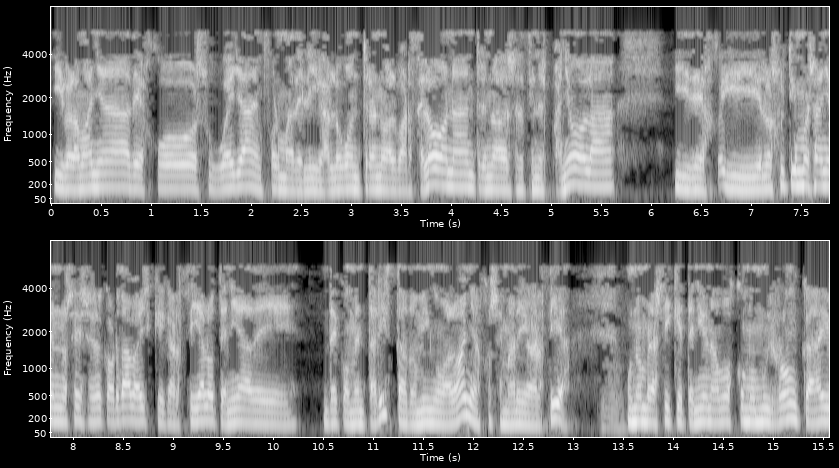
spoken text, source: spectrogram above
y Blamaña dejó su huella en forma de liga. Luego entrenó al Barcelona, entrenó a la selección española y, dejó- y en los últimos años, no sé si os acordabais, que García lo tenía de, de comentarista, Domingo Balbaña, José María García. Un hombre así que tenía una voz como muy ronca y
